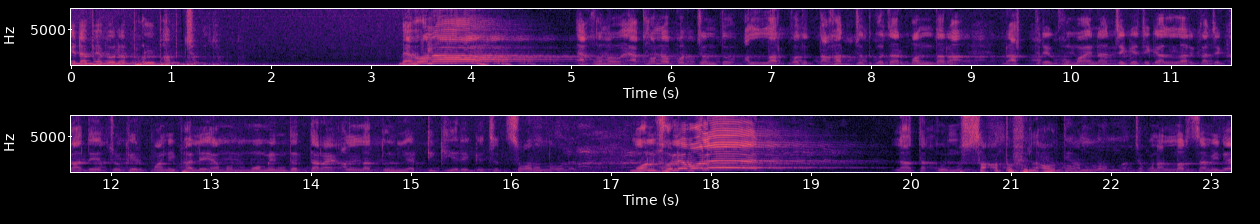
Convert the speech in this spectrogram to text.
এটা ভেবো না, ভুল ভাবছ। ভেবো না। এখনও এখনও পর্যন্ত আল্লাহর কত তাহাজ্জুদ গোজার বান্দারা রাত্রে ঘুমায় না, জেগে জেগে আল্লাহর কাছে কাঁদে, চোখের পানি ফেলে, এমন মোমেনদের দ্বারায় আল্লাহ দুনিয়া টিকিয়ে রেখেছেন। সোমান আল্লাহ বলেন। মন খুলে বলেন যখন আল্লাহর জমিনে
